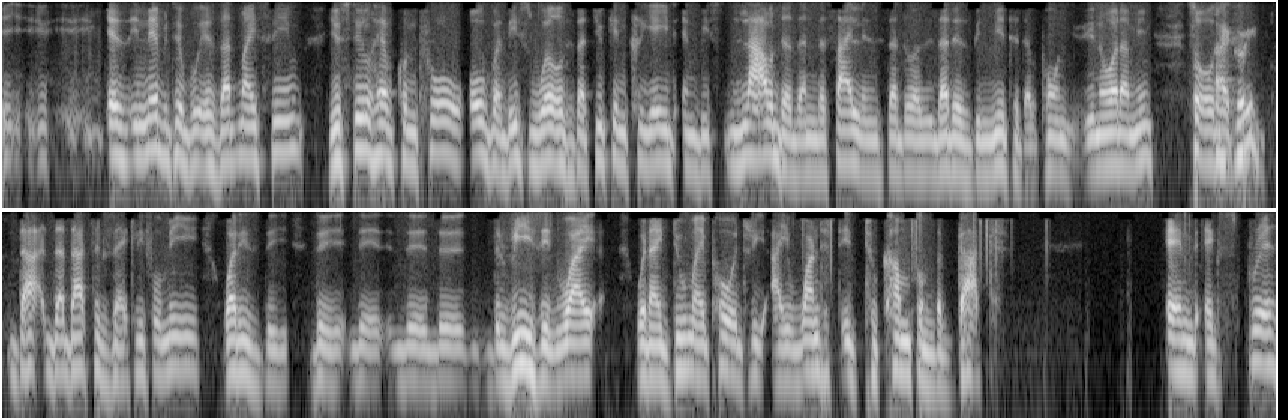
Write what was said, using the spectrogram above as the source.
as inevitable as that might seem, you still have control over this world that you can create and be louder than the silence that was that has been meted upon you. You know what I mean? So I agree. That, that that's exactly for me what is the the the the the, the reason why when I do my poetry I want it to come from the gut and express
